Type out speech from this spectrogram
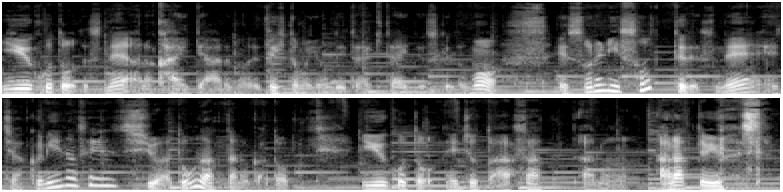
いうことをですねあの書いてあるのでぜひとも読んでいただきたいんですけどもそれに沿ってですねじゃあ国枝選手はどうだったのかということをねちょっとあさあの洗ってみました。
